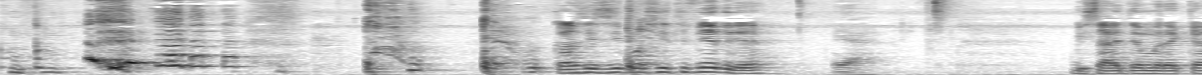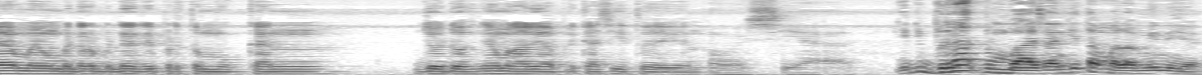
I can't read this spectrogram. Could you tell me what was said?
Kalau sisi positifnya tuh ya Ya. bisa aja mereka memang benar-benar dipertemukan jodohnya melalui aplikasi itu ya kan. Oh siap. Jadi berat pembahasan kita malam ini ya.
